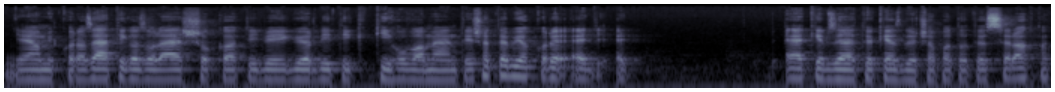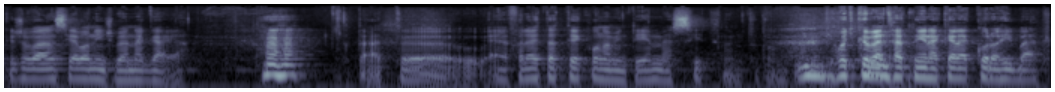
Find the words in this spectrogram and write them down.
ugye amikor az átigazolásokat így végigördítik, ki hova ment, és a többi, akkor egy, egy elképzelhető kezdőcsapatot összeraknak, és a Valenciában nincs benne Gaia. Tehát elfelejtették volna, mint én messzit, nem tudom. Hogy követhetnének el ekkora hibát?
